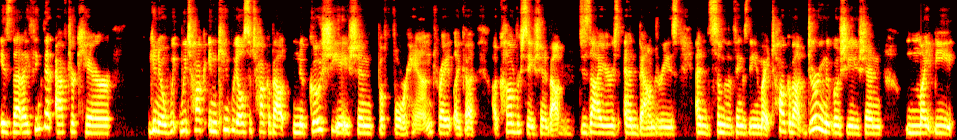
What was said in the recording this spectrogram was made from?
is that i think that aftercare you know, we, we talk in kink, we also talk about negotiation beforehand, right? Like a, a conversation about mm-hmm. desires and boundaries. And some of the things that you might talk about during negotiation might be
